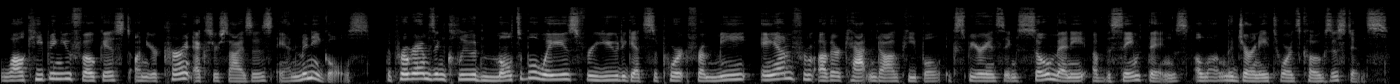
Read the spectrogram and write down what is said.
while keeping you focused on your current exercises and mini goals. The programs include multiple ways for you to get support from me and from other cat and dog people experiencing so many of the same things along the journey towards coexistence.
